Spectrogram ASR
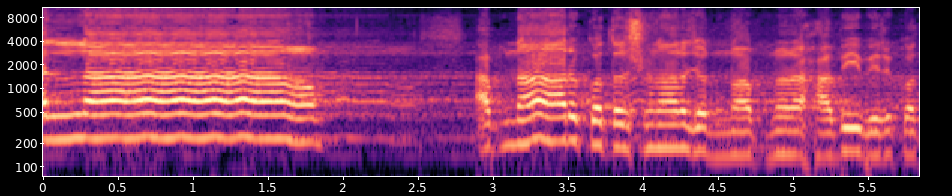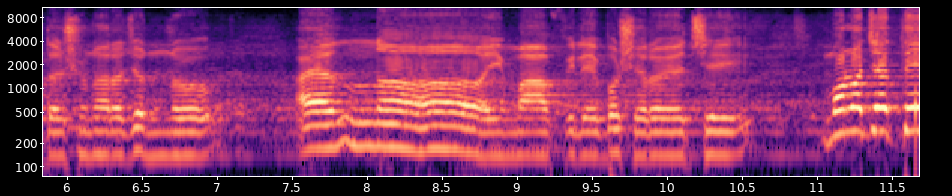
আল্লাহ আপনার কথা শোনার জন্য, আপনার হাবিবের কথা শোনার জন্য, আল্লাহ মাহফিলে বসে রয়েছে, মনোজাতে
